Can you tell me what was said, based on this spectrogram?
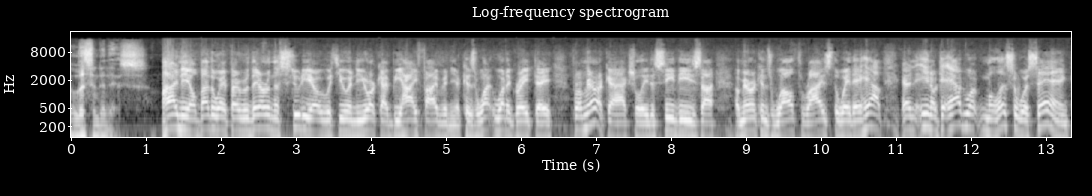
Listen to this. Hi, Neil. By the way, if I were there in the studio with you in New York, I'd be high fiving you because what, what a great day for America, actually, to see these uh, Americans' wealth rise the way they have. And, you know, to add what Melissa was saying,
